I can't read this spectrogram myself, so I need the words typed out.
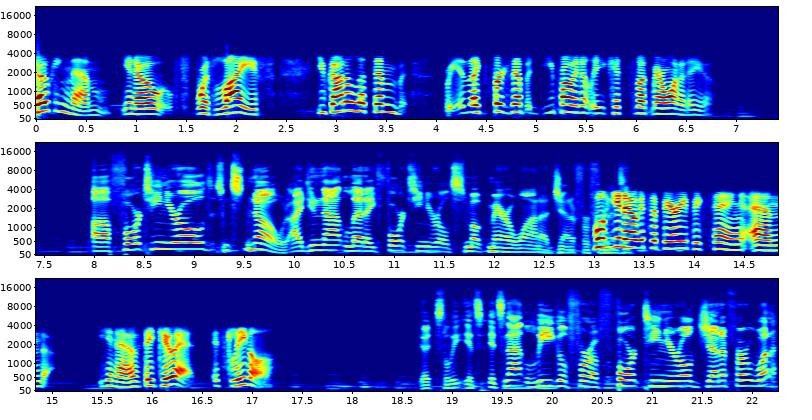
choking them, you know, with life, you got to let them. Like for example, you probably don't let your kids smoke marijuana, do you? A 14 year old. No, I do not let a 14 year old smoke marijuana, Jennifer. Well, from you know, it's a very big thing, and you know they do it. It's legal. it's le- it's it's not legal for a 14 year old, Jennifer. What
